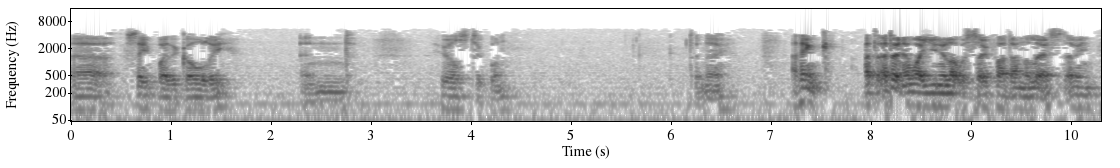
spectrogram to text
Uh, saved by the goalie. And who else took one? I don't know. I think. I d- I don't know why Yun Il-lok was so far down the list. I mean,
